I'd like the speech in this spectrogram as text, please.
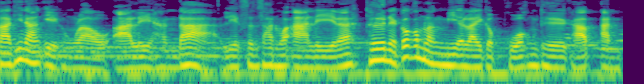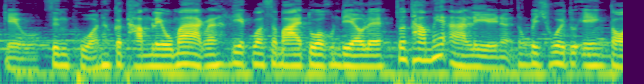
มาที่นางเอกของเราอาเลฮันดาเรียกสั้นๆว่าอาเลนะ เธอเนี่ยก็กำลังมีอะไรกับผัวของเธอครับ อันเกล ซึ่งผัวเนี่ยก็ทำเร็วมากนะ เรียกว่าสบายตัวคนเดียวเลย จนทำให้อาเลเนี่ยต้องไปช่วยตัวเองต่อ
